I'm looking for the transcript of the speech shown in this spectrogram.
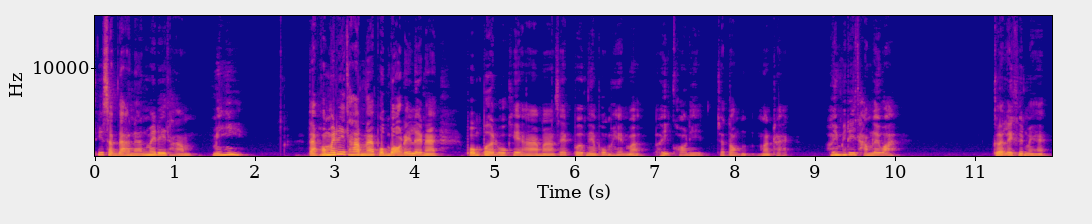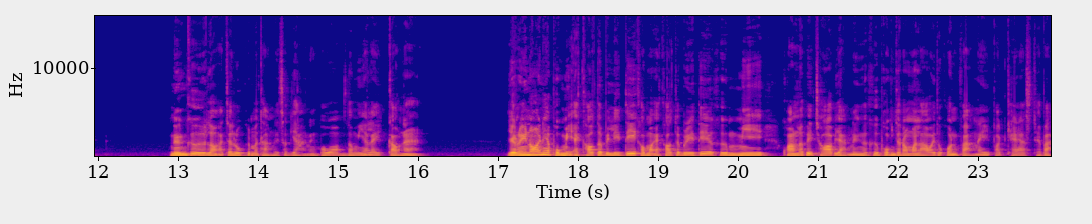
ที่สัปดาห์นั้นไม่ได้ทำมี แต่พอไม่ได้ทำนะ ผมบอกได้เลยนะ ผมเปิด OKR มาเสร็จปุ๊บเนี่ยผมเห็นว่าเฮ้ยข้อนี้จะต้องมาแทร็กเฮ้ยไม่ได้ทำเลยว่ะเกิดอะไรขึ้นไหมฮะหนึ่งคือเราอาจจะลุกขึ้นมาทำอะไรสักอย่างหนึ่งเพราะว่ามันต้องมีอะไรก้าวหน้า อย่างน้อยๆเนี่ยผมมี accountability คำว่า accountability ก็คือมีความรับผิดชอบอย่างหนึ่งก็คือผมจะต้องมาเล่าให้ทุกคนฟังใน podcast ใช่ปะ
